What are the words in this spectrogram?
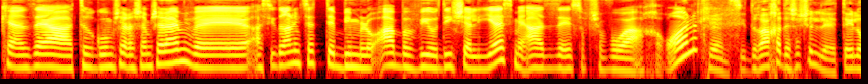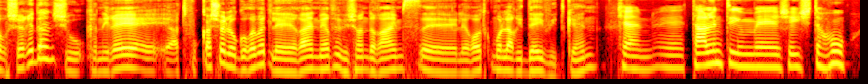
כן, זה התרגום של השם שלהם, והסדרה נמצאת במלואה ב-VOD של יס מאז אה, סוף שבוע האחרון. כן, סדרה חדשה של אה, טיילור שרידן, שהוא כנראה, אה, התפוקה שלו גורמת לריין מרפי ושונדה ריימס להיראות כמו לארי דיוויד, כן? כן, טאלנטים שהשתהו.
